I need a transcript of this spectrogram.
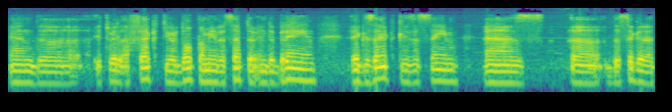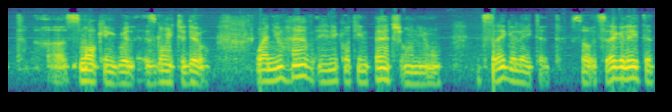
and uh, it will affect your dopamine receptor in the brain exactly the same as uh, the cigarette uh, smoking will is going to do. When you have a nicotine patch on you, it's regulated. So it's regulated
